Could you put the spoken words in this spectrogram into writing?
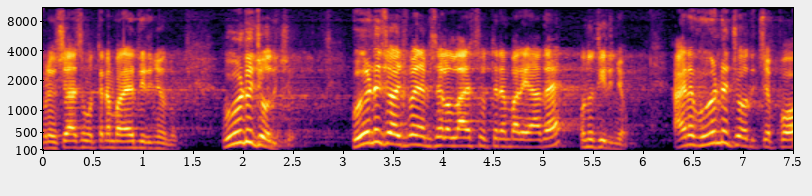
വിശ്വാസം ഉത്തരം പറയാതെ തിരിഞ്ഞു വീണ്ടും ചോദിച്ചു. വീണ്ടും ചോദിച്ചപ്പോൾ നബി വസല്ലം ഉത്തരം പറയാതെ ഒന്ന് തിരിഞ്ഞു. അങ്ങനെ വീണ്ടും ചോദിച്ചപ്പോ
